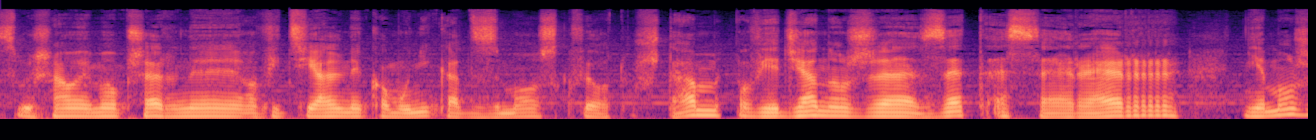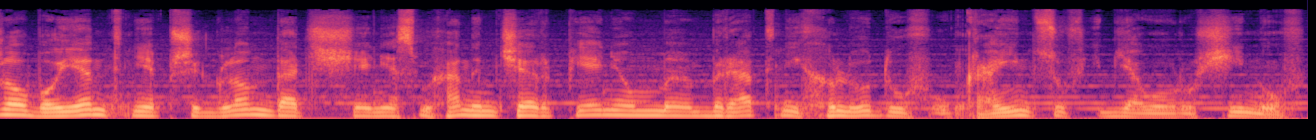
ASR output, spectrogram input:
Słyszałem obszerny oficjalny komunikat z Moskwy. Otóż tam powiedziano, że ZSRR nie może obojętnie przyglądać się niesłychanym cierpieniom bratnich ludów Ukraińców i Białorusinów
